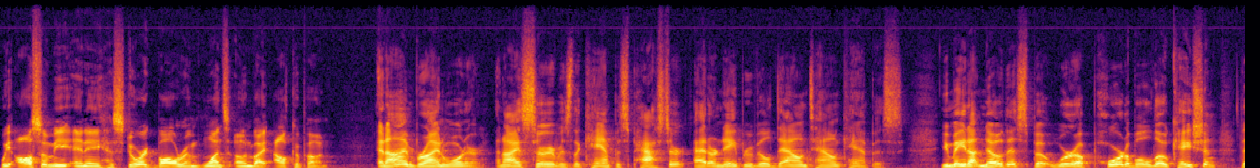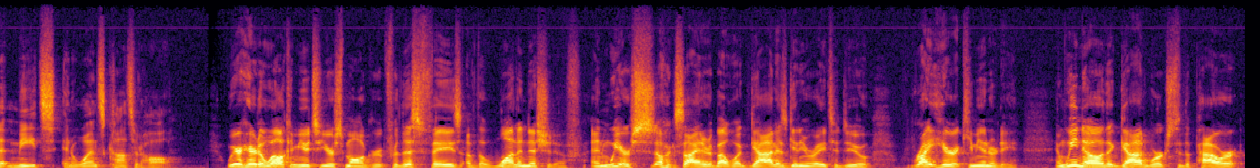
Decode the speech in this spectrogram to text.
we also meet in a historic ballroom once owned by Al Capone. And I'm Brian Warner, and I serve as the campus pastor at our Naperville downtown campus. You may not know this, but we're a portable location that meets in Wentz Concert Hall. We're here to welcome you to your small group for this phase of the One Initiative, and we are so excited about what God is getting ready to do right here at Community. And we know that God works through the power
